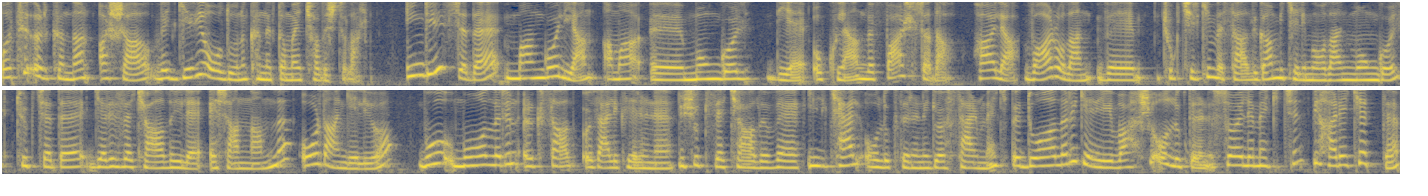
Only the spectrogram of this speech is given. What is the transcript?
batı ırkından aşağı ve geri olduğunu kanıtlamaya çalıştılar. İngilizce'de Mongolian ama e, Mongol diye okuyan ve Farsça'da hala var olan ve çok çirkin ve saldırgan bir kelime olan Mongol, Türkçe'de geri zekalı ile eş anlamlı. Oradan geliyor. Bu Moğolların ırksal özelliklerini, düşük zekalı ve ilkel olduklarını göstermek ve doğaları gereği vahşi olduklarını söylemek için bir hareketti.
